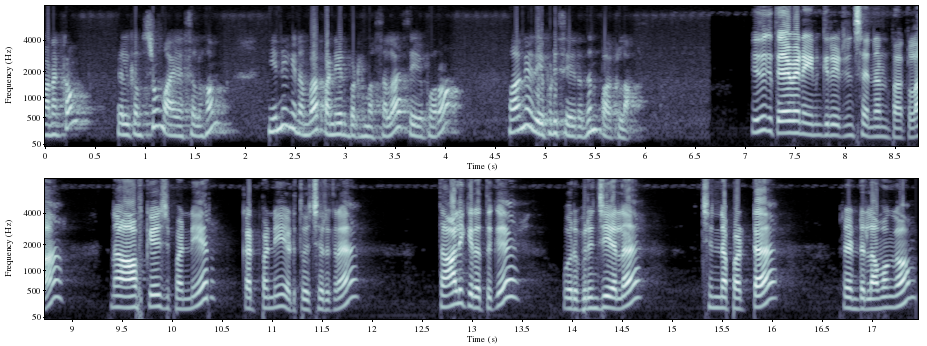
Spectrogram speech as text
வணக்கம். வெல்கம் டு மாயா சுலகம் இன்றைக்கி நம்ம பன்னீர் பட்டர் மசாலா செய்ய போகிறோம் வாங்க இது எப்படி செய்கிறதுன்னு பார்க்கலாம். இதுக்கு தேவையான இன்க்ரீடியன்ஸ் என்னென்னு பார்க்கலாம். நான் ஆஃப் கேஜி பன்னீர் கட் பண்ணி எடுத்து வச்சுருக்கிறேன். தாளிக்கிறதுக்கு ஒரு பிரிஞ்சி இலை சின்ன பட்டை ரெண்டு லவங்கம்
